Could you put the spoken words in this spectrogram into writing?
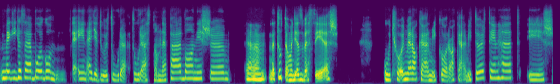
meg igazából gond, én egyedül túrá, túráztam Nepálban, és de tudtam, hogy ez veszélyes. Úgyhogy, mert akármikor, akármi történhet, és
